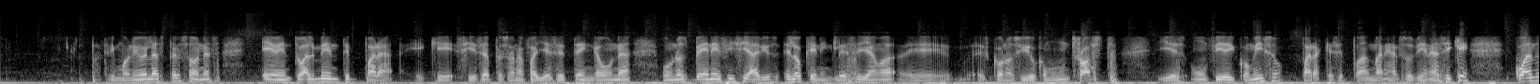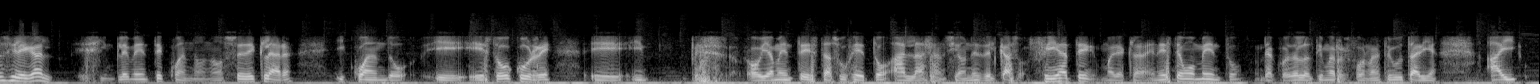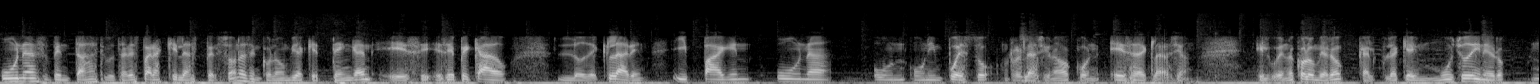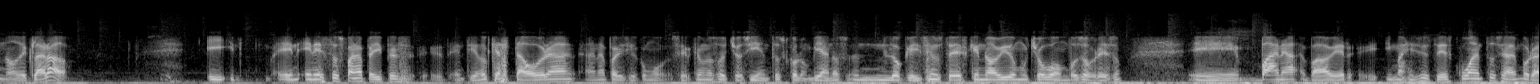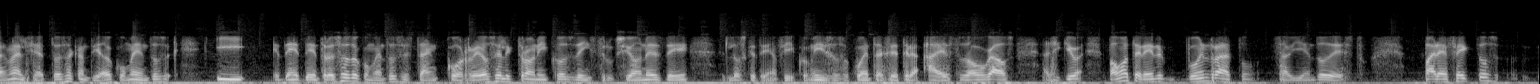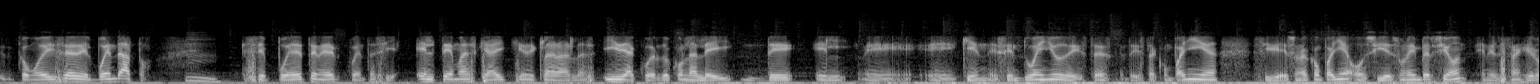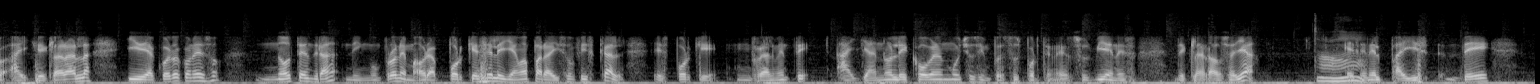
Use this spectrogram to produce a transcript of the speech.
patrimonio de las personas, eventualmente para eh, que si esa persona fallece tenga una unos beneficiarios, es lo que en inglés se llama, eh, es conocido como un trust, y es un fideicomiso para que se puedan manejar esos bienes. Así que, ¿cuándo es ilegal? simplemente cuando no se declara y cuando eh, esto ocurre, eh, pues obviamente está sujeto a las sanciones del caso. Fíjate, María Clara, en este momento, de acuerdo a la última reforma tributaria, hay unas ventajas tributarias para que las personas en Colombia que tengan ese, ese pecado lo declaren y paguen una un, un impuesto relacionado con esa declaración. El gobierno colombiano calcula que hay mucho dinero no declarado. Y en, estos Pana Papers eh, entiendo que hasta ahora han aparecido como cerca de unos 800 colombianos. Mm, Lo que dicen ustedes es que no ha habido mucho bombo sobre eso. Eh, van a, va a haber, eh, imagínense ustedes cuánto se va a demorar en analizar toda esa cantidad de documentos y de- dentro de esos documentos están correos electrónicos de instrucciones de los que tenían fideicomisos o cuentas, etcétera, a estos abogados. Así que va- vamos a tener buen rato sabiendo de esto. Para efectos, como dice, del buen dato, se puede tener cuenta si el tema es que hay que declararlas y de acuerdo con la ley de el eh, eh, quien es el dueño de esta de esta compañía si es una compañía o si es una inversión en el extranjero hay que declararla y de acuerdo con eso no tendrá ningún problema. Ahora ¿por qué se le llama paraíso fiscal? es porque realmente allá no le cobran muchos impuestos por tener sus bienes declarados allá Ah. es en el país de,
